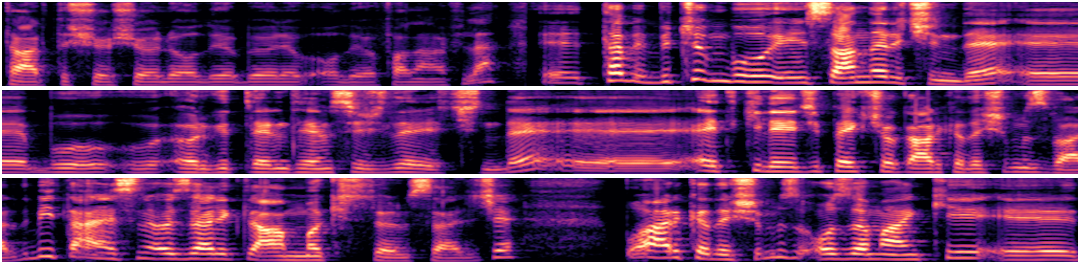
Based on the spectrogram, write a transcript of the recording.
tartışıyor şöyle oluyor böyle oluyor falan filan. E, tabii bütün bu insanlar içinde e, bu örgütlerin temsilcileri içinde e, etkileyici pek çok arkadaşımız vardı. Bir tanesini özellikle anmak istiyorum sadece. Bu arkadaşımız o zamanki e,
